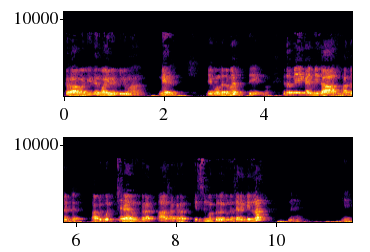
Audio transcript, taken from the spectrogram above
කරාවගේ දැ වෛරය පිළිමහා නේද? ඒ හොඳටම තේරවා එත මේකයි මේ ධාතු හතරට අපි කොච්චර ඇරුම් කරත් ආශ කරත් කිසිම කළගුණ සැලකිල්ල නැහැ. ඒක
